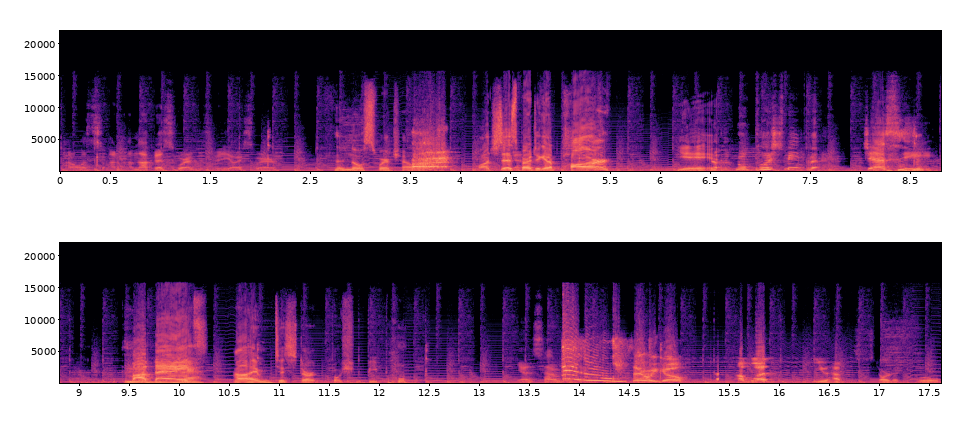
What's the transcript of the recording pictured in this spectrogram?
I don't want to, I'm, I'm not gonna swear in this video. I swear. no swear challenge. Watch this, about to get a par. Yeah. Who pushed me? back? Jesse. My bad. It's time to start pushing people. yeah, this is how. We There we go. I'm glad. You have started world.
